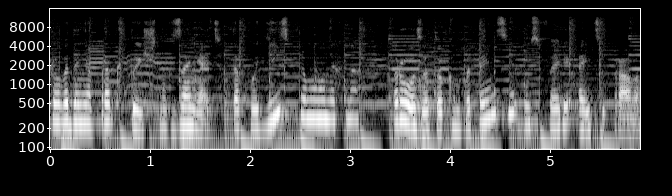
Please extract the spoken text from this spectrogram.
проведення практичних занять та подій, спрямованих на розвиток компетенцій у сфері it права.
